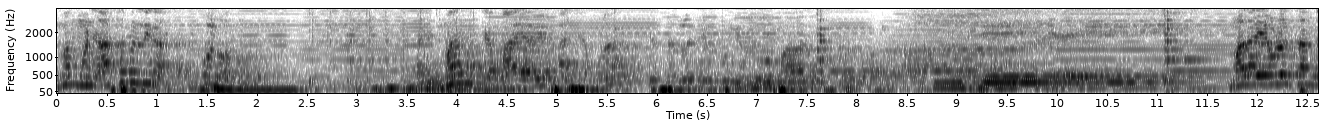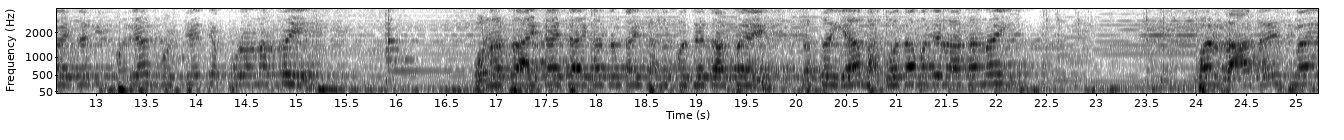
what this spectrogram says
मग म्हणे असं म्हणली का? बोलवा आपण. आणि मग त्या मायावी भाषेमुळं ते सगळं जिंकून घेतलं. गोपाल गोपाल. मला एवढं सांगायचं की बऱ्याच गोष्टी आहेत त्या पुराणात नाही. कोणाचं ऐकायचं ऐकायचं काही सांगत बसायचं असं आहे. तसं या भागवतामध्ये राधा नाही. पण राधेशिवाय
